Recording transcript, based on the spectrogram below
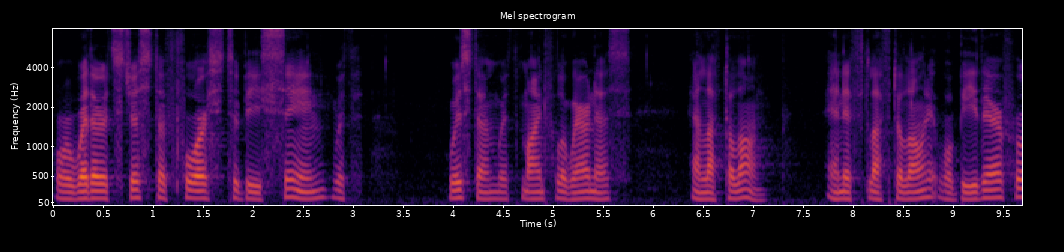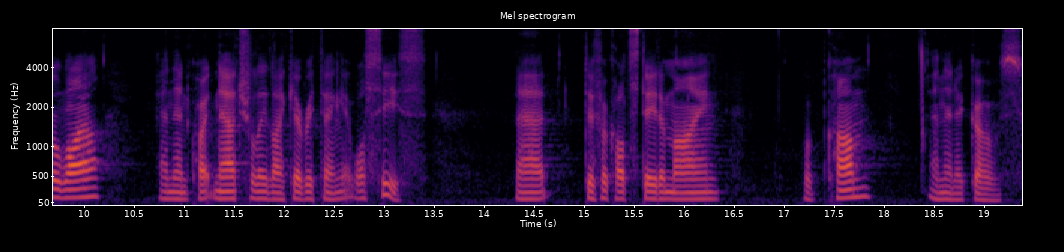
or whether it's just a force to be seen with wisdom, with mindful awareness, and left alone. And if left alone, it will be there for a while, and then quite naturally, like everything, it will cease. That difficult state of mind will come, and then it goes.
